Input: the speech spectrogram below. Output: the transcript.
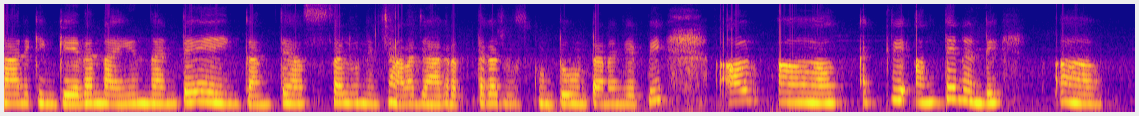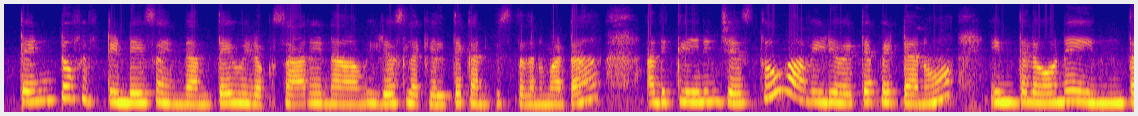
దానికి ఇంకేదన్నా అయ్యిందంటే ఇంకంతే. అస్సలు నేను చాలా జాగ్రత్తగా చూసుకుంటూ ఉంటానని చెప్పి. అంతేనండి. టెన్ టు ఫిఫ్టీన్ డేస్ అయింది అంతే. మీరు ఒకసారి నా వీడియోస్లోకి వెళ్తే కనిపిస్తుంది అనమాట అది క్లీనింగ్ చేస్తూ ఆ వీడియో అయితే పెట్టాను. ఇంతలోనే ఇంత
